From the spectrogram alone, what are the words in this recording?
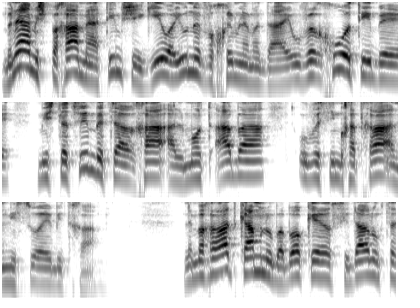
בני המשפחה המעטים שהגיעו היו נבוכים למדי, וברכו אותי ב"משתתפים בצערך על מות אבא, ובשמחתך על נישואי בתך". למחרת קמנו בבוקר, סידרנו קצת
